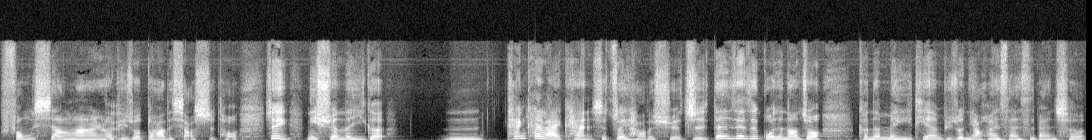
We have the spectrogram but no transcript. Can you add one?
风向啦，然后比如说多少的小石头，所以你选了一个嗯。摊开来看是最好的学制，但是在这过程当中，可能每一天，比如说你要换三四班车，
